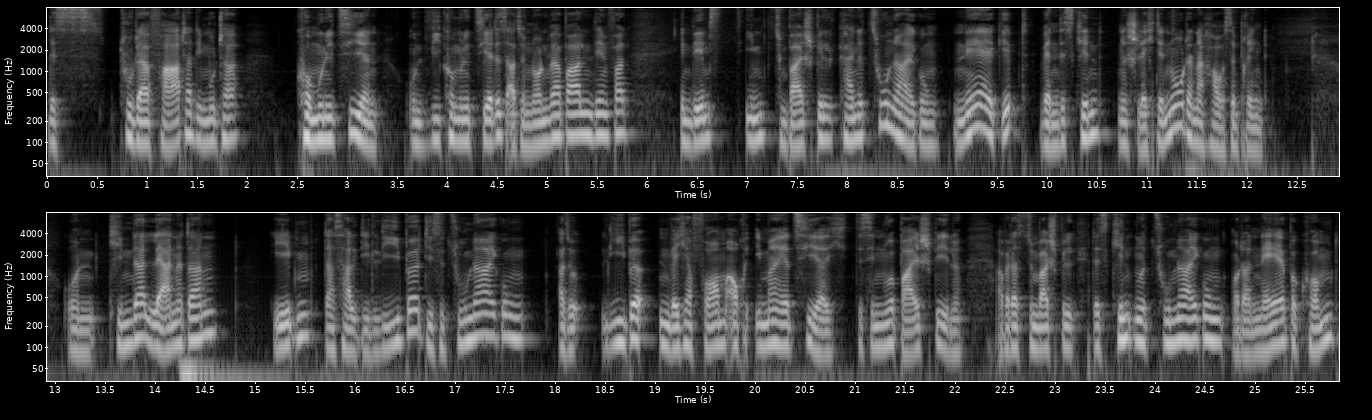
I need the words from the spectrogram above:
das tut der Vater, die Mutter kommunizieren. Und wie kommuniziert es, also nonverbal in dem Fall, indem es ihm zum Beispiel keine Zuneigung, Nähe gibt, wenn das Kind eine schlechte Note nach Hause bringt. Und Kinder lernen dann eben, dass halt die Liebe, diese Zuneigung also Liebe in welcher Form auch immer jetzt hier, ich, das sind nur Beispiele, aber dass zum Beispiel das Kind nur Zuneigung oder Nähe bekommt,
